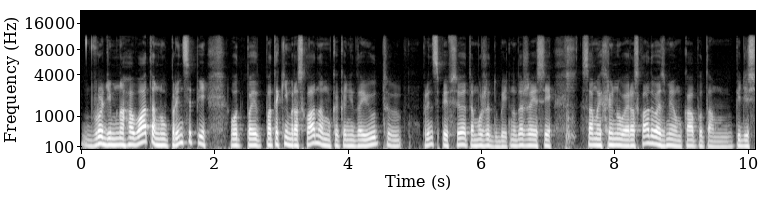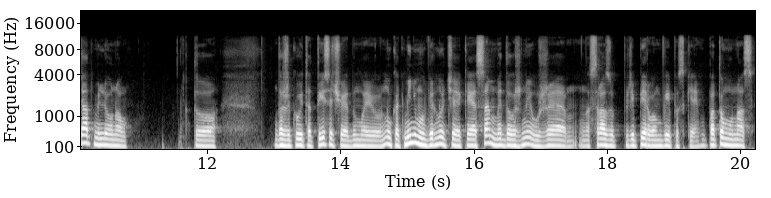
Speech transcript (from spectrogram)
вроде многовато, но в принципе, вот по, по таким раскладам, как они дают, в принципе, все это может быть. Но даже если самые хреновые расклады возьмем, капу там 50 миллионов, то даже какую-то тысячу, я думаю, ну, как минимум вернуть КСМ мы должны уже сразу при первом выпуске. Потом у нас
